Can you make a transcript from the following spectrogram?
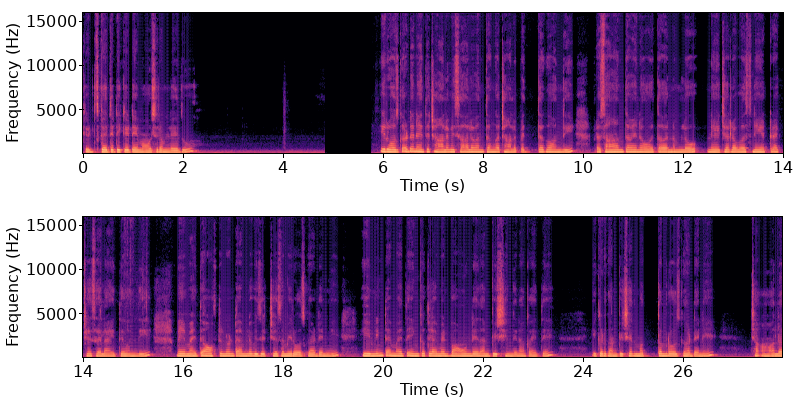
కిడ్స్కి అయితే టికెట్ ఏం అవసరం లేదు. ఈ రోజ్ గార్డెన్ అయితే చాలా విశాలవంతంగా చాలా పెద్దగా ఉంది. ప్రశాంతమైన వాతావరణంలో నేచర్ లవర్స్ని అట్రాక్ట్ చేసేలా అయితే ఉంది. మేమైతే ఆఫ్టర్నూన్ టైంలో విజిట్ చేసాం ఈ రోజ్ గార్డెన్ని. ఈవినింగ్ టైం అయితే ఇంకా క్లైమేట్ బాగుండేది అనిపించింది నాకైతే. ఇక్కడ కనిపించేది మొత్తం రోజ్ గార్డెనే. చాలా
